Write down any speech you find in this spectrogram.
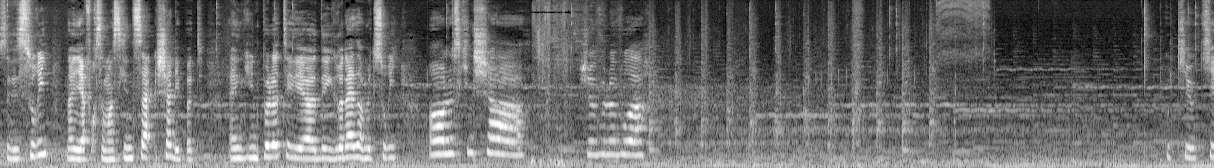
C'est des souris Non, il y a forcément un skin chat, les potes. Avec une pelote et euh, des grenades en mode souris. Oh, le skin chat Je veux le voir. Ok, ok.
